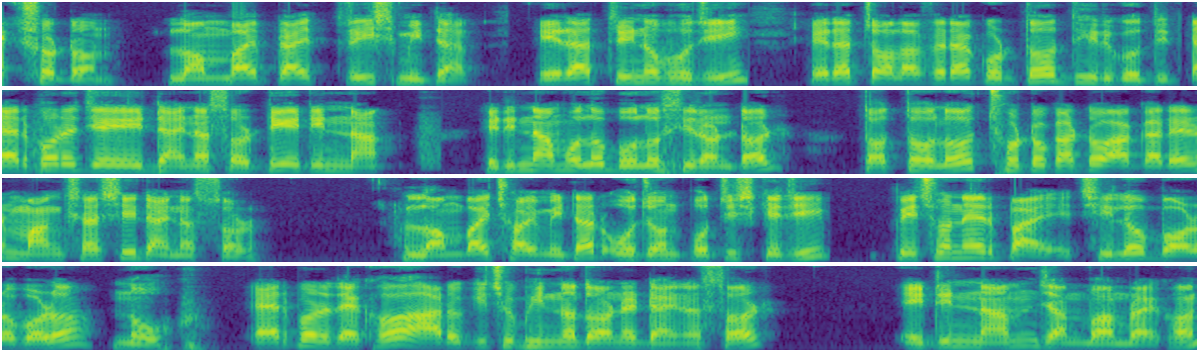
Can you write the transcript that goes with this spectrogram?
একশো টন, লম্বায় প্রায় ত্রিশ মিটার। এরা তৃণভোজী এরা চলাফেরা করতো ধীর গতিতে এরপরে যে এই ডাইনোসরটি, এটির নাম এটির নাম হলো বোলোসিরন্টর। তথ্য হলো ছোটোখাটো আকারের মাংসাশী ডাইনোসর। লম্বায় ছয় মিটার, ওজন পঁচিশ কেজি, পেছনের পায়ে ছিল বড় বড় নখ। এরপরে দেখো আরও কিছু ভিন্ন ধরনের ডাইনোসর। এটির নাম জানব আমরা এখন।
